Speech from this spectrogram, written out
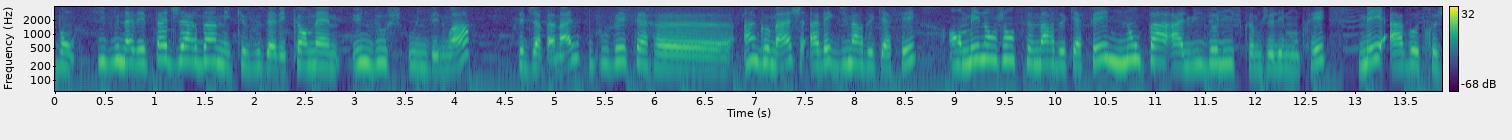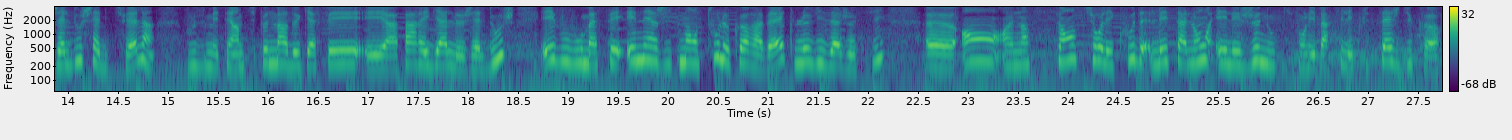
Bon, si vous n'avez pas de jardin mais que vous avez quand même une douche ou une baignoire, c'est déjà pas mal. Vous pouvez faire euh, un gommage avec du marc de café en mélangeant ce marc de café non pas à l'huile d'olive comme je l'ai montré mais à votre gel douche habituel. Vous mettez un petit peu de marc de café et à part égale le gel douche et vous vous massez énergiquement tout le corps avec, le visage aussi euh, en, insistant sur les coudes, les talons et les genoux qui sont les parties les plus sèches du corps.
